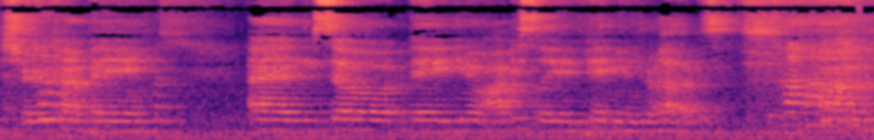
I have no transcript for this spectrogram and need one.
shirt company. And so they, you know, obviously paid me in drugs. Um,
